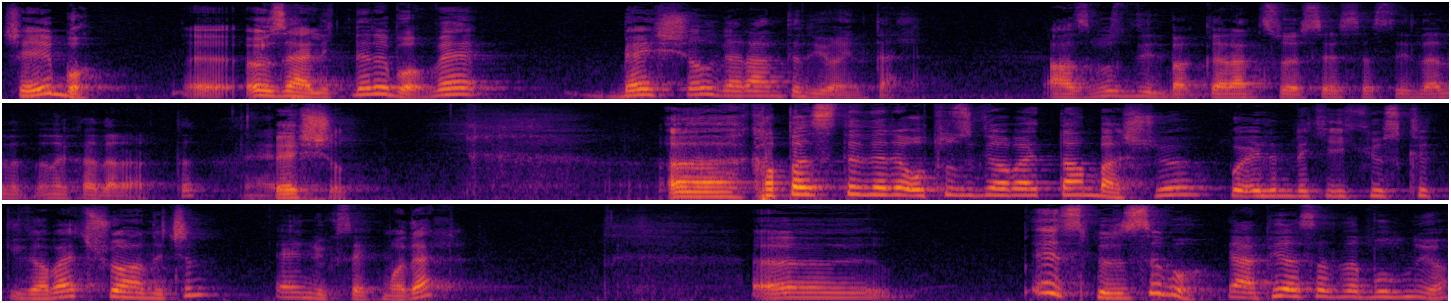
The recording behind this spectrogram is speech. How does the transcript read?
Şeyi bu. Ee, özellikleri bu ve 5 yıl garanti diyor Intel. Az buz değil bak garanti süresi SSD'lerle ne kadar arttı? Evet. 5 yıl. Ee, kapasiteleri 30 GB'dan başlıyor. Bu elimdeki 240 GB şu an için en yüksek model. Ee, esprisi bu. Yani piyasada da bulunuyor.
